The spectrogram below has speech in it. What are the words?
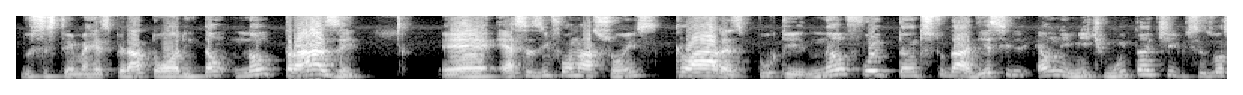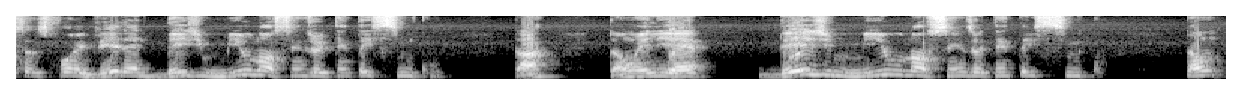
do sistema respiratório. Então, não trazem é, essas informações claras, porque não foi tanto estudado. E esse é um limite muito antigo. Se vocês forem ver, ele é desde 1985, tá? Então ele é desde 1985. Então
